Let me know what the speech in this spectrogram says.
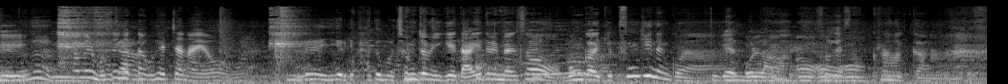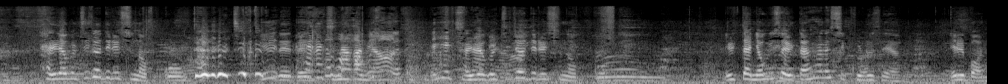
중에는 처음에는 못생겼다고 했잖아요. 근데 이게 이렇게 다듬어 점점 이게 나이 들면서 뭔가 이렇게 풍기는 거야. 그게 올라와 어, 어, 속에서. 어, 그러니까. 달력을 찢어드릴 순 없고. 네네 해가 지나가면 근데 해 달력을 지나면 찢어드릴 순 없고. 일단 여기서 일단 하나씩 고르세요. 1번.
